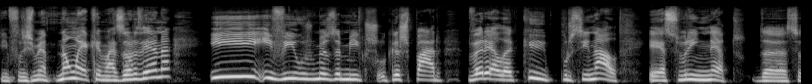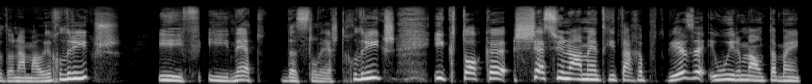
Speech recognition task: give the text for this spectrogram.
infelizmente não é quem mais ordena. E, e vi os meus amigos, o Gaspar Varela, que, por sinal, é sobrinho neto da sua dona Amália Rodrigues e, e neto da Celeste Rodrigues e que toca excepcionalmente guitarra portuguesa. O irmão também,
